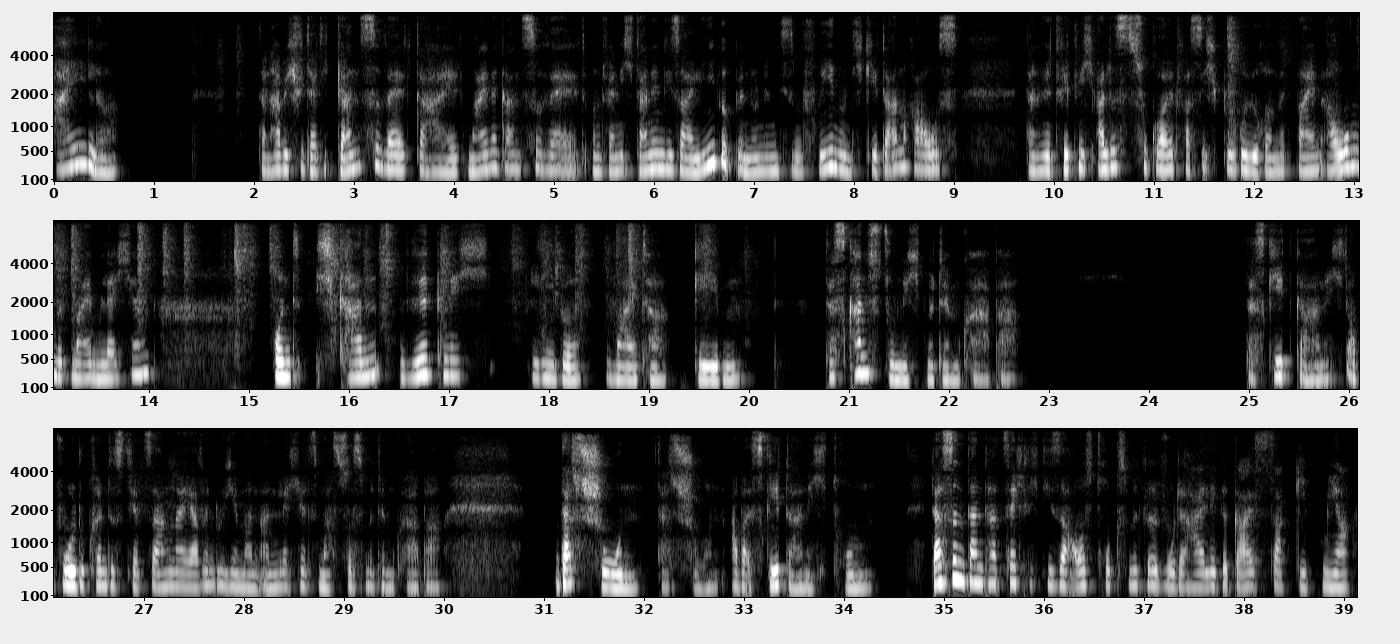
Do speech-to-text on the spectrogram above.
heile, dann habe ich wieder die ganze Welt geheilt, meine ganze Welt. Und wenn ich dann in dieser Liebe bin und in diesem Frieden und ich gehe dann raus, dann wird wirklich alles zu Gold, was ich berühre, mit meinen Augen, mit meinem Lächeln. Und ich kann wirklich Liebe weitergeben. Das kannst du nicht mit dem Körper. Das geht gar nicht. Obwohl du könntest jetzt sagen, naja, wenn du jemanden anlächelst, machst du das mit dem Körper. Das schon, das schon. Aber es geht da nicht drum. Das sind dann tatsächlich diese Ausdrucksmittel, wo der Heilige Geist sagt, gib mir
